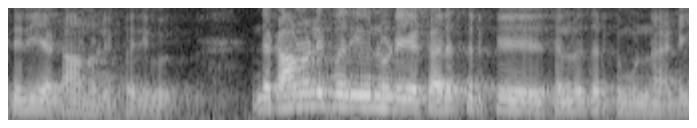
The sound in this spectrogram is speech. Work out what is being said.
சிறிய காணொளி பதிவு. இந்த காணொளி பதிவினுடைய கருத்திற்கு செல்வதற்கு முன்னாடி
